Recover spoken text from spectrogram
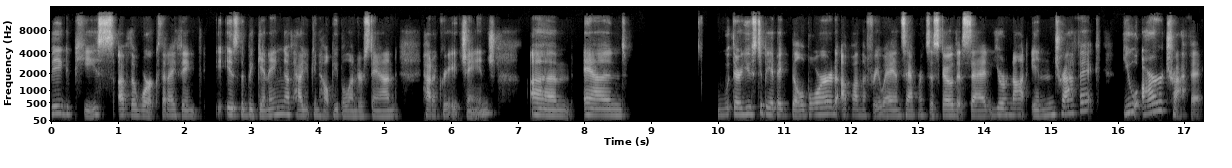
big piece of the work that I think is the beginning of how you can help people understand how to create change. Um, and there used to be a big billboard up on the freeway in San Francisco that said, You're not in traffic, you are traffic.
